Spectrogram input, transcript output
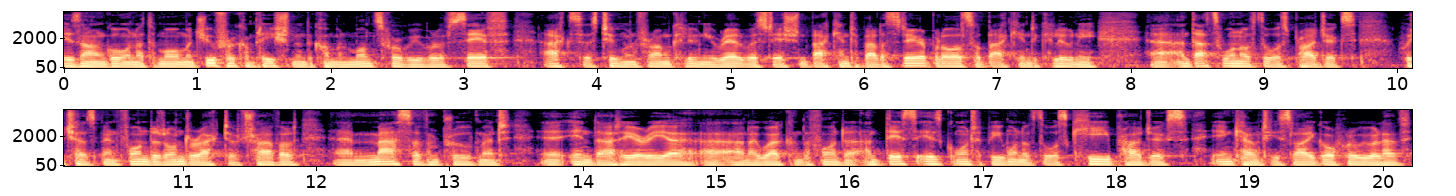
is ongoing at the moment, due for completion in the coming months, where we will have safe access to and from Collooney railway station back into Ballisodare, but also back into Collooney. Uh, and that's one of those projects which has been funded under active travel. Um, massive improvement uh, in that area, uh, and I welcome the fund. And this is going to be one of those key projects in County Sligo where we will have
